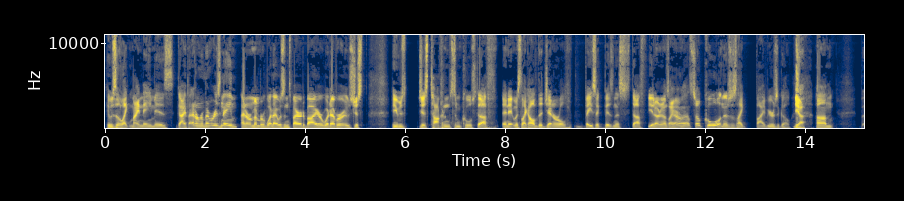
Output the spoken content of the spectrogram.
He was the like my name is guy, but I don't remember his name. I don't remember what I was inspired by or whatever. It was just he was just talking some cool stuff and it was like all the general basic business stuff, you know, and I was like, "Oh, that's so cool." And this was like 5 years ago. yeah, Um, b-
